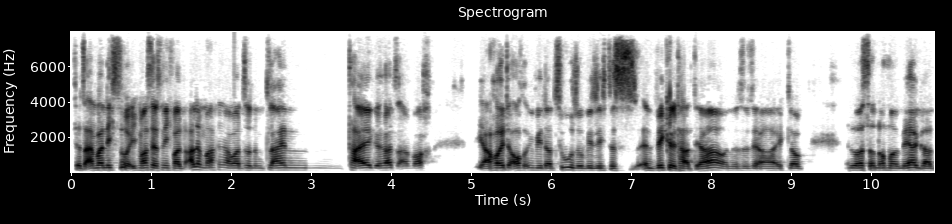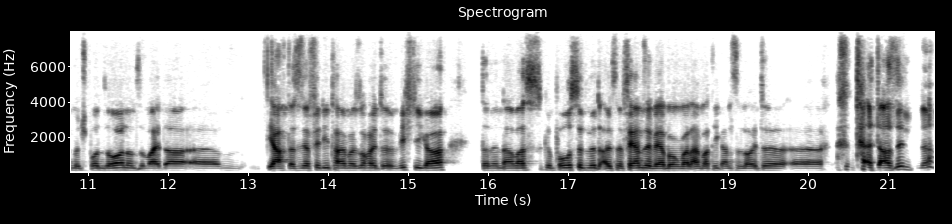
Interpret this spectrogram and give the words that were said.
ist jetzt einfach nicht so, ich mache es jetzt nicht, weil alle machen, aber zu einem kleinen Teil gehört es einfach ja heute auch irgendwie dazu, so wie sich das entwickelt hat, ja. Und es ist ja, ich glaube, du hast dann nochmal mehr, gerade mit Sponsoren und so weiter. Ähm, ja, das ist ja für die teilweise heute wichtiger, wenn da was gepostet wird, als eine Fernsehwerbung, weil einfach die ganzen Leute äh, da, da sind. Ne?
